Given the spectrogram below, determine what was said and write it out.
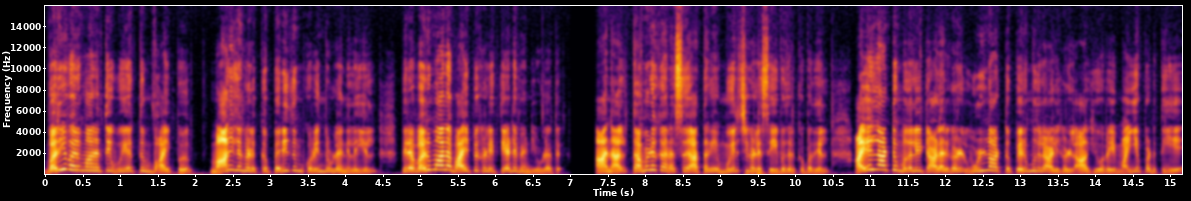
வரி வருமானத்தை உயர்த்தும் வாய்ப்பு மாநிலங்களுக்கு பெரிதும் குறைந்துள்ள நிலையில் பிற வருமான வாய்ப்புகளை தேட வேண்டியுள்ளது. ஆனால் தமிழக அரசு அத்தகைய முயற்சிகளை செய்வதற்கு பதில் அயல்நாட்டு முதலீட்டாளர்கள் உள்நாட்டு பெருமுதலாளிகள் ஆகியோரை மையப்படுத்தியே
